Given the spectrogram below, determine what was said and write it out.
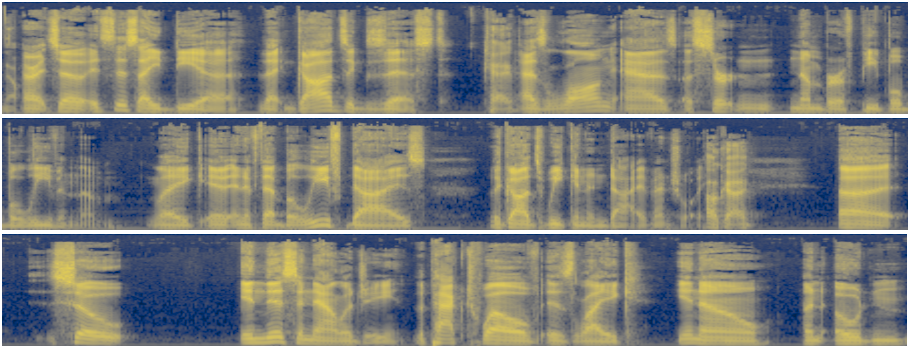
No. All right, so it's this idea that gods exist Okay. as long as a certain number of people believe in them. Like, and if that belief dies, the gods weaken and die eventually. Okay. Uh, so in this analogy, the Pac-12 is like you know an Odin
